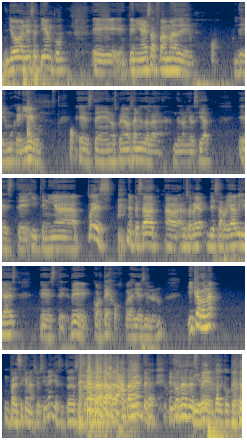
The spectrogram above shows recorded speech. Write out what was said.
yo en ese tiempo eh, tenía esa fama de, de mujeriego este, en los primeros años de la, de la universidad. Este, y tenía, pues, empezaba a, desarrollar, desarrollar habilidades este, de cortejo, por así decirlo, ¿no? Y Cardona parece que nació sin ellas, entonces, o sea, totalmente. Entonces, este, Directo al cocorro.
